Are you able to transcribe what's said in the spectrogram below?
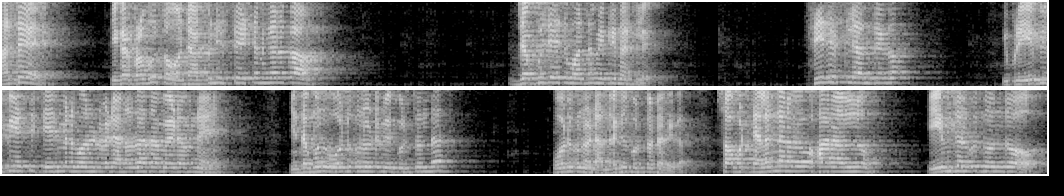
అంటే ఇక్కడ ప్రభుత్వం అంటే అడ్మినిస్ట్రేషన్ కనుక జబ్బు చేసి మంచం ఎక్కినట్లే. సీరియస్లీ అంతేగా? ఇప్పుడు ఏపీపీఎస్సీ చైర్మన్గా ఉన్నటువంటి అనురాధ మేడంనే ఇంతకుముందు ఓటుకున్నట్టు మీకు గుర్తుందా? ఓటుకున్నట్టు అందరికీ గుర్తుంటుంది ఇక సో అప్పుడు తెలంగాణ వ్యవహారాల్లో ఏం జరుగుతుందో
